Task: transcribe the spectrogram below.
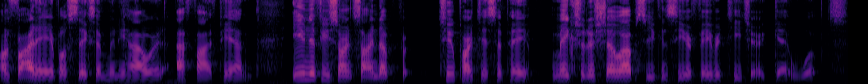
on Friday, April 6th at Minnie Howard at 5 p.m. Even if you aren't signed up to participate, make sure to show up so you can see your favorite teacher get whooped.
